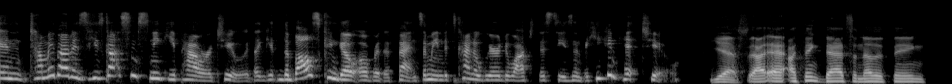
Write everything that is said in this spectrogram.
And tell me about his he's got some sneaky power too. Like the balls can go over the fence. I mean, it's kind of weird to watch this season, but he can hit too. Yes, I, I think that's another thing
